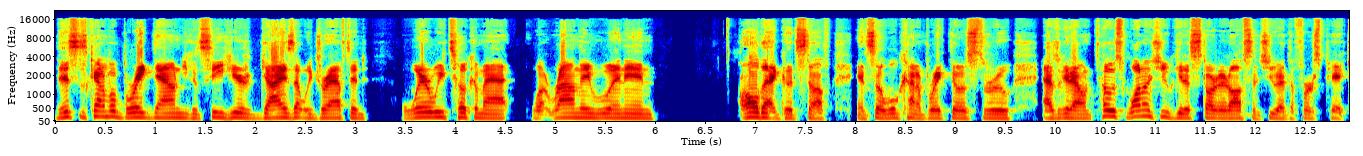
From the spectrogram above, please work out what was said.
This is kind of a breakdown. You can see here guys that we drafted, where we took them at, what round they went in, all that good stuff. And so we'll kind of break those through as we get down. Toast, why don't you get us started off since you had the first pick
